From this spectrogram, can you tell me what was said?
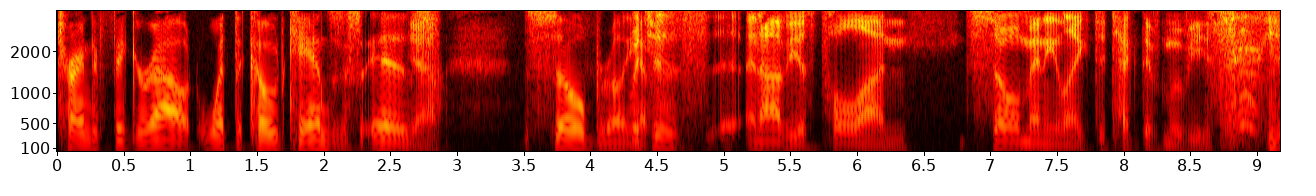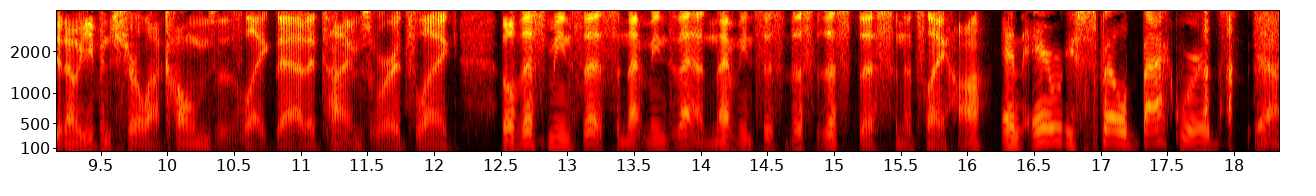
trying to figure out what the code Kansas is. Yeah. So brilliant. Which is an obvious pull on so many like detective movies. you know, even Sherlock Holmes is like that at times, where it's like, well, this means this, and that means that, and that means this, this, this, this, and it's like, huh? and Aries spelled backwards. yeah.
